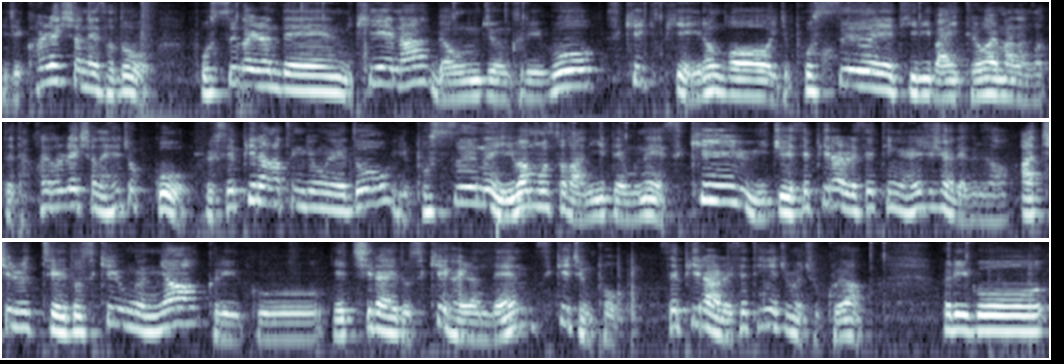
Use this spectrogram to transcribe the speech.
이제 컬렉션에서도 보스 관련된 피해나 명중 그리고 스킬 피해 이런 거 이제 보스의 딜이 많이 들어갈 만한 것들 다 컬렉션을 해줬고 그리고 세피라 같은 경우에도 이 보스는 일반 몬스터가 아니기 때문에 스킬 위주의 세피라를 세팅을 해주셔야 돼요. 그래서 아치루트에도 스킬 공격력 그리고 예치라에도 스킬 관련된 스킬 증폭 세피라를 세팅해주면 좋고요. 그리고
